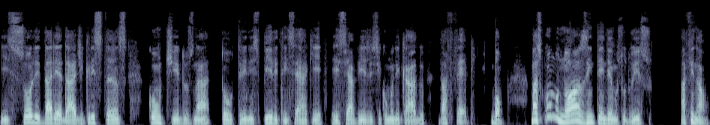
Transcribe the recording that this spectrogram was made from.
e solidariedade cristãs contidos na doutrina espírita. Encerra aqui esse aviso, esse comunicado da FEB. Bom, mas como nós entendemos tudo isso? Afinal,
